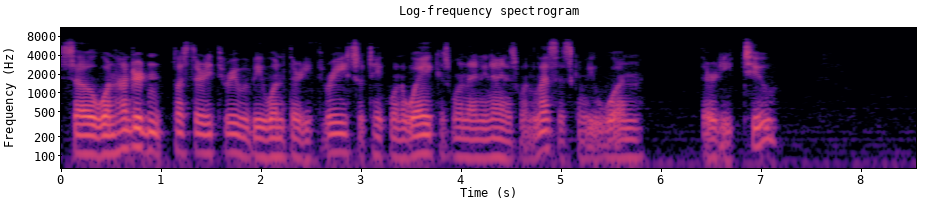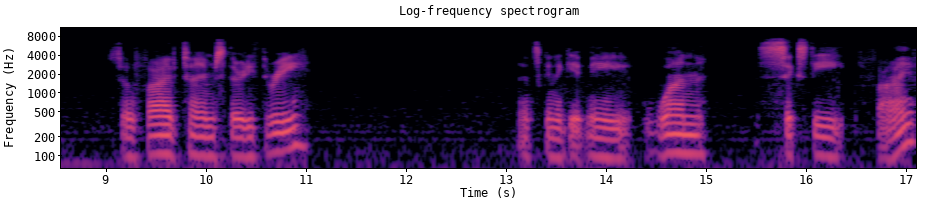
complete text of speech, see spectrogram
So 100 plus 33 would be 133. So take one away because 199 is one less. That's going to be 132. So 5 times 33. That's going to get me 165.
